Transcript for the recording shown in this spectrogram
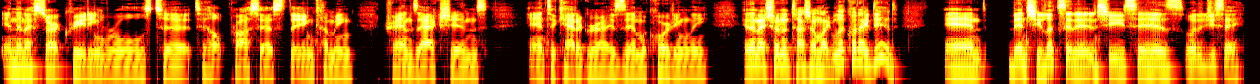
And then I start creating rules to to help process the incoming transactions and to categorize them accordingly. And then I show Natasha, I'm like, look what I did. And then she looks at it and she says, What did you say?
